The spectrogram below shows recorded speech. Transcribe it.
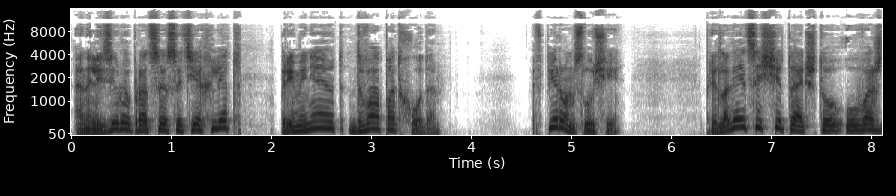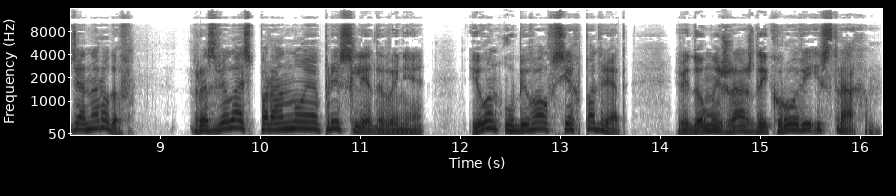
анализируя процессы тех лет, применяют два подхода. В первом случае предлагается считать, что у вождя народов развелась паранойя преследования, и он убивал всех подряд, ведомый жаждой крови и страхом.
